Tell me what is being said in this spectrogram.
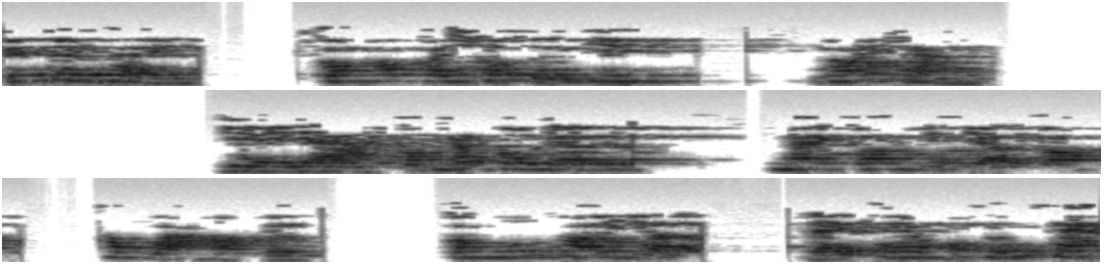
Kính thưa Thầy, con có coi số tử vi, nói rằng về già con rất cô đơn, nay con và vợ con không hòa hợp được. Con muốn thôi vợ để theo một hướng khác,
